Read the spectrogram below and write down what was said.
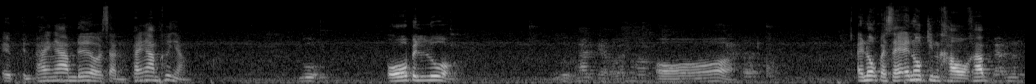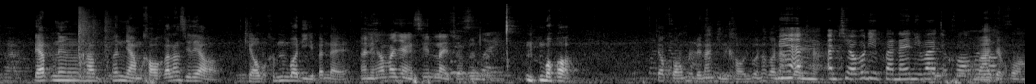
เอ้ยเป็นไพ่งามเด้อว่าสั่นไพ่งามคือหยังลูกโอ้เป็นล่วงลูกพาดแก้วไว้พ่ออ๋อ ไอ้นกไปใส่ไอ้นกกินเขาวครับแป๊บนึงครับแป๊บหนึงครับ เพิ่นยำเขาวกำลังสิแล้วเขียวขึ้นบ่ดีปานใด อันนี้เขามาอย่างสิ้นไร่สดเป็นบ่เจ้าของมันไปนั่งกินเขาวอยู่บนเท่าก็นั่แม่งรอัอนถาอันเขียวพอดีปานไหนนี่ว่าเจะคล้าของมันว่าบ่เจ้าของ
